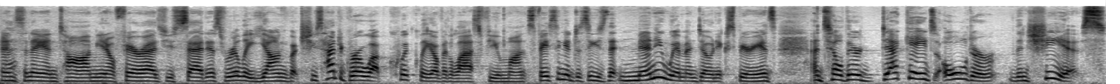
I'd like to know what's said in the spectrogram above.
And Sine and Tom, you know, Farrah, as you said, is really young, but she's had to grow up quickly over the last few months, facing a disease that many women don't experience until they're decades older than she is.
